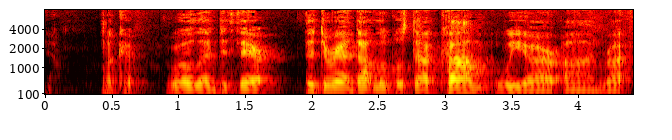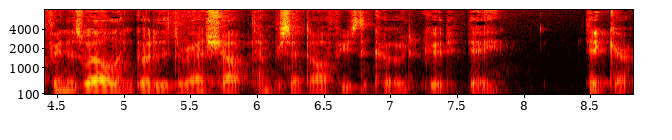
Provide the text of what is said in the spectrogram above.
Yeah. Okay. We'll end it there. The Duran.locals.com. We are on Rokfin as well. And go to the Duran shop, 10% off. Use the code. Good day. Take care.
